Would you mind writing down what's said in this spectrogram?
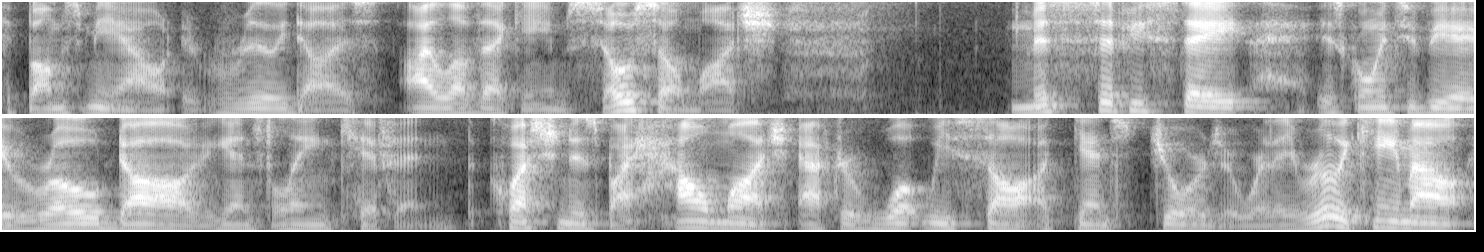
It bums me out. It really does. I love that game so, so much. Mississippi State is going to be a road dog against Lane Kiffin. The question is by how much after what we saw against Georgia, where they really came out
